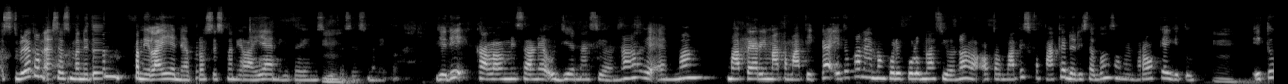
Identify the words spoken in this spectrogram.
sebenarnya kan asesmen itu kan penilaian ya proses penilaian gitu yang disebut Hmm. asesmen itu jadi kalau misalnya ujian nasional ya emang materi matematika itu kan emang kurikulum nasional otomatis kepake dari Sabang sampai Merauke gitu Hmm. itu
